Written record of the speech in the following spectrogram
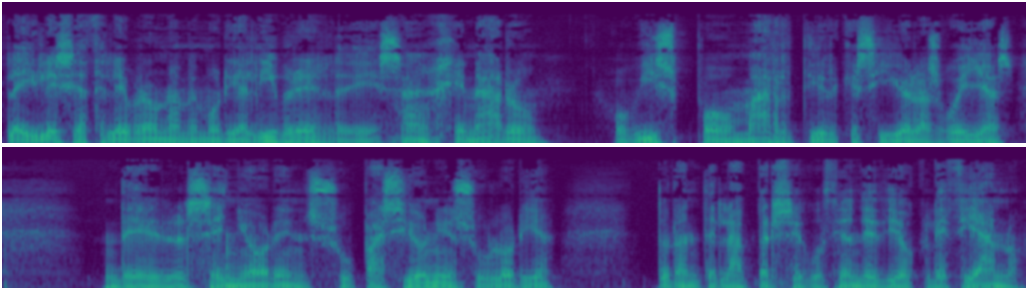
la Iglesia celebra una memoria libre de San Genaro, obispo, mártir, que siguió las huellas del Señor en su pasión y en su gloria durante la persecución de Diocleciano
